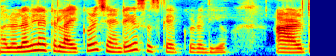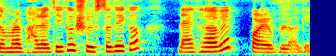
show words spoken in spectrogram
ভালো লাগলে একটা লাইক করে চ্যানেলটাকে সাবস্ক্রাইব করে দিও। আর তোমরা ভালো থেকো, সুস্থ থেকো। দেখা হবে পরের ব্লগে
